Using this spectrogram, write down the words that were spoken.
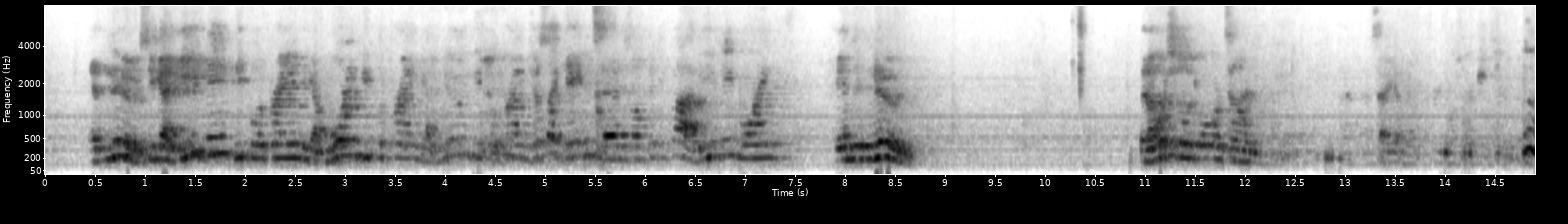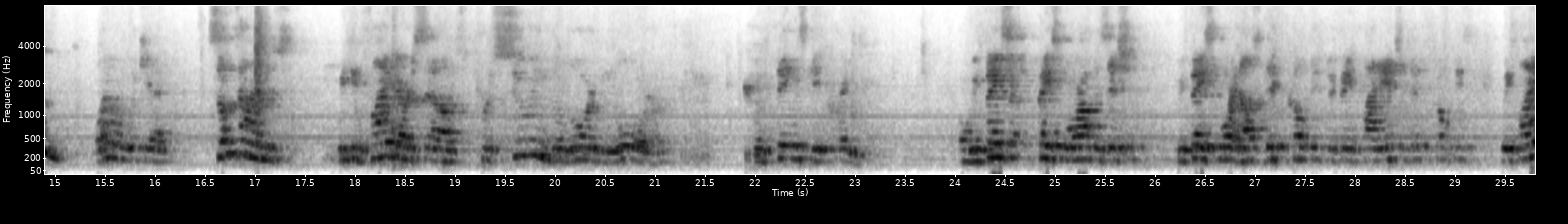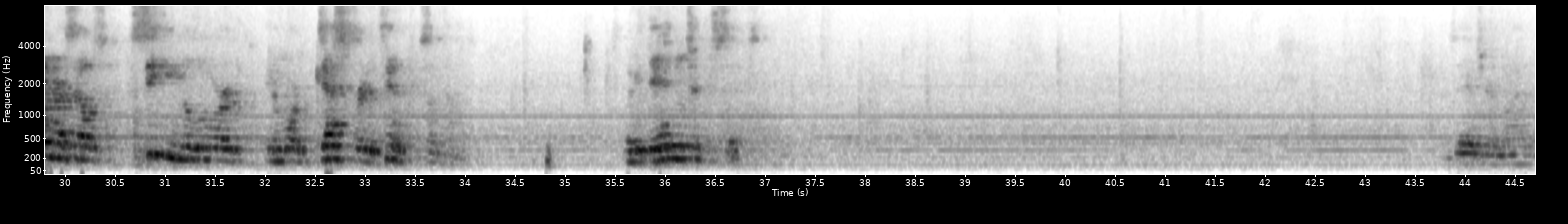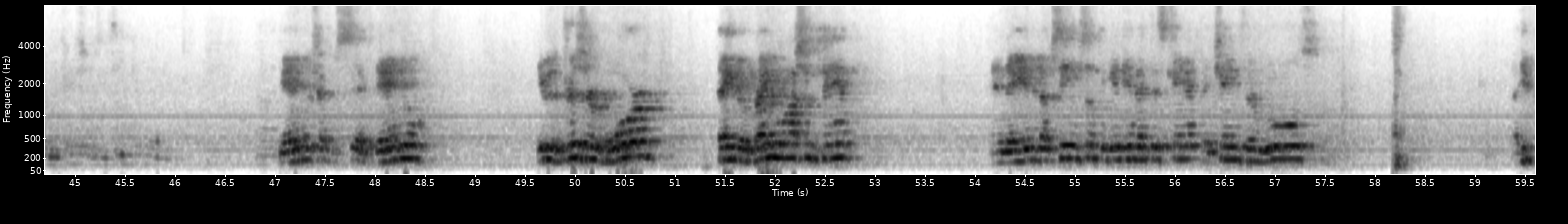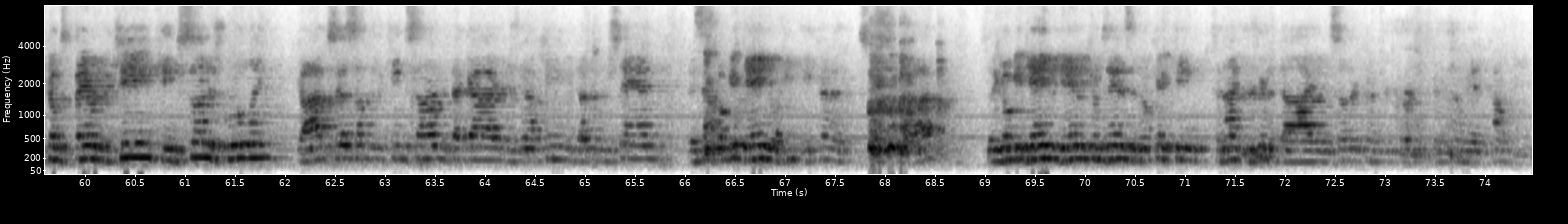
at noon. So you got evening, people are praying. You got morning, people are praying. You got noon, people are praying. Just like David said Psalm 55. Evening, morning, and at noon. But I want you to look one more time. That's how I got three more scriptures. One to look at. Sometimes we can find ourselves pursuing the Lord more when things get crazy. Or we face, face more opposition, we face more health difficulties, we face financial difficulties. We find ourselves seeking the Lord in a more desperate attempt sometimes. Look at Daniel chapter 6. Isaiah, Jeremiah, Lamentations, Ezekiel. Uh, Daniel chapter 6. Daniel, he was a prisoner of war, taken to a brainwashing camp. And they ended up seeing something in him at this camp. They changed their rules. He becomes a favorite of the king. King's son is ruling. God says something to the king's son that that guy is now king. He doesn't understand. They say, go get Daniel. He, he kind of speaks to God. So they go get Daniel. Daniel comes in and says, okay, king, tonight you're going to die in this other country. Persia's going to come in and conquer you.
